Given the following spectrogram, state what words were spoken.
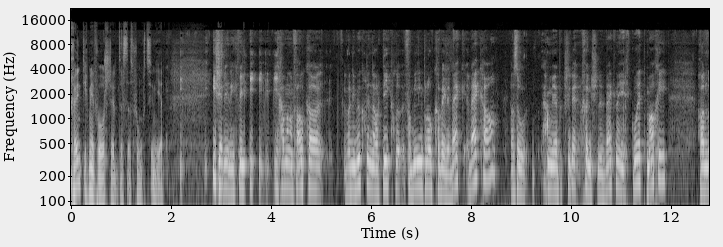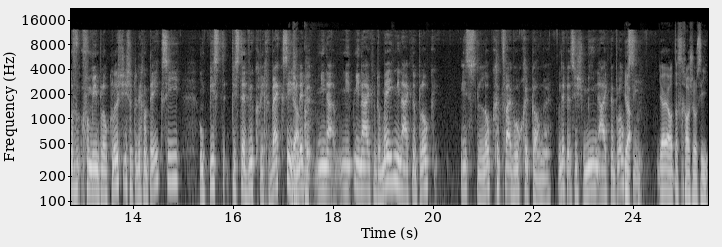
könnte ich mir vorstellen, dass das funktioniert. Ist schwierig, weil ich, ich, ich habe mal einen Fall gehabt, wenn ich wirklich einen Artikel von meinem Blog weg, weg haben also haben wir geschrieben, könntest du nicht wegnehmen, ich gut, mache ich. Habe noch von meinem Blog gelöscht, ist natürlich noch der gewesen. Und bis, bis der wirklich weg war, ja. eben mein, mein, mein eigener Domain, mein eigener Blog, ist locker zwei Wochen gegangen. Und eben, es war mein eigener Blog. Ja. Ja, ja, das kann schon sein.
